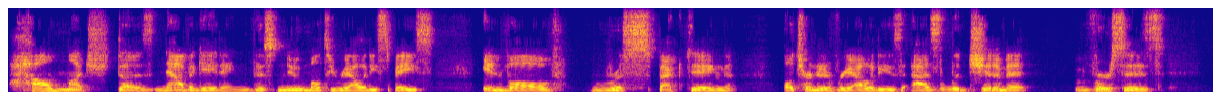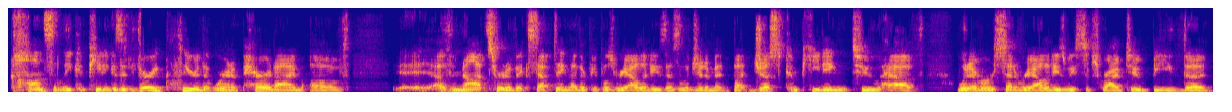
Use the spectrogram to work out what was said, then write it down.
how much does navigating this new multi reality space involve respecting alternative realities as legitimate versus constantly competing. Because it's very clear that we're in a paradigm of of not sort of accepting other people's realities as legitimate but just competing to have whatever set of realities we subscribe to be the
